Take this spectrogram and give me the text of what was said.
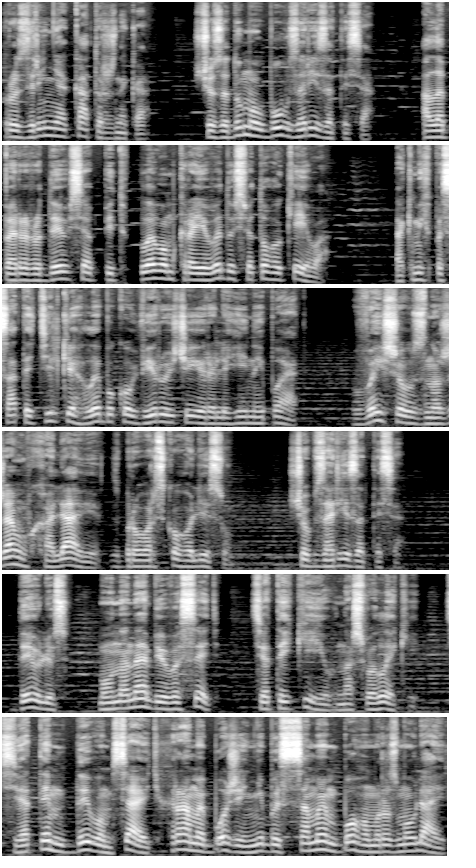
прозріння каторжника, що задумав був зарізатися, але переродився під впливом краєвиду святого Києва. Так міг писати тільки глибоко віруючий релігійний поет. Вийшов з ножем в халяві з броварського лісу, щоб зарізатися. Дивлюсь, мов на небі висить святий Київ наш великий. Святим дивом сяють храми Божі, ніби з самим Богом розмовляють.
